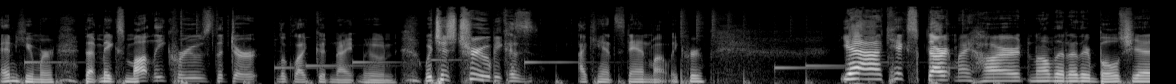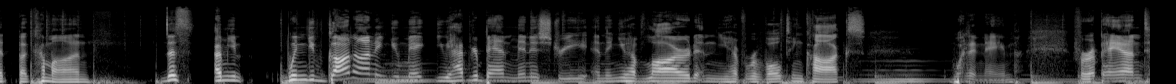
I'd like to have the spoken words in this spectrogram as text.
and humor that makes Motley Crue's The Dirt look like Goodnight Moon, which is true because I can't stand Motley Crue. Yeah, kickstart my heart and all that other bullshit, but come on. This, I mean, when you've gone on and you make, you have your band Ministry, and then you have Lard, and you have Revolting Cocks. What a name for a band.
